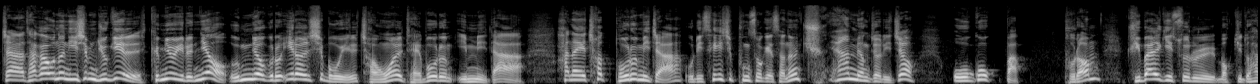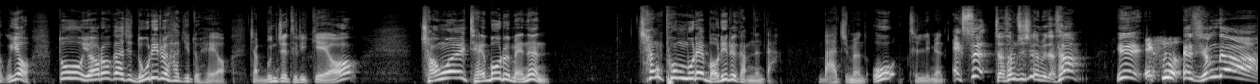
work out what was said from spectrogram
자, 다가오는 26일 금요일은요. 음력으로 1월 15일 정월 대보름입니다. 하나의 첫 보름이자 우리 세시풍 속에서는 중요한 명절이죠. 오곡밥. 부럼 귀발 기술을 먹기도 하고요. 또 여러 가지 놀이를 하기도 해요. 자, 문제 드릴게요. 정월 대보름에는 창포물에 머리를 감는다. 맞으면 O, 틀리면 X. 자, 3초 시간입니다. 3, 2, X! X 정답!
